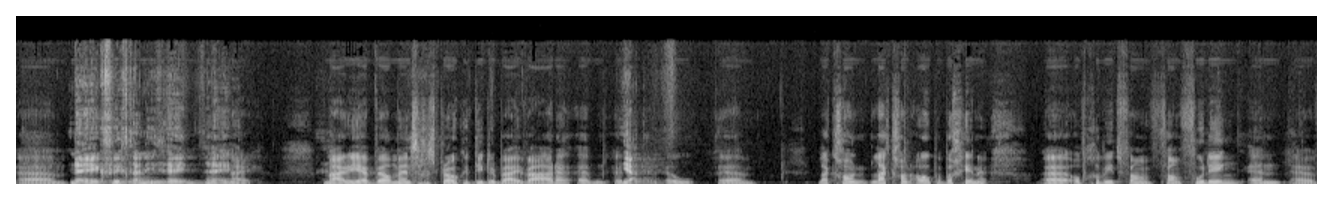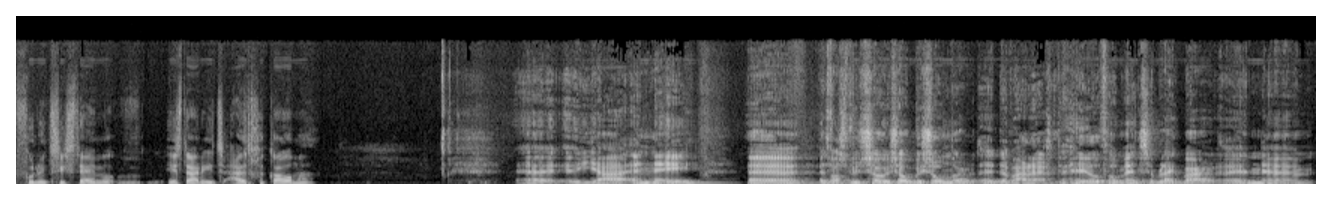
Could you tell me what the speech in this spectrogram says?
Um, nee, ik vlieg daar niet heen. Nee. nee. Maar je hebt wel mensen gesproken die erbij waren. Uh, ja. Uh, laat, ik gewoon, laat ik gewoon open beginnen. Op gebied van, van voeding en voedingssystemen, is daar iets uitgekomen? Ja en nee. Het was sowieso bijzonder. er waren echt heel veel mensen blijkbaar. En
